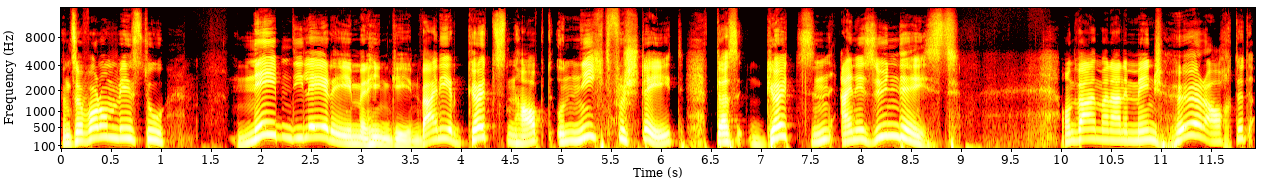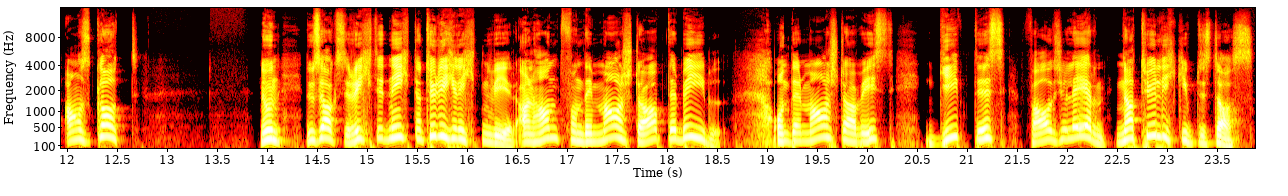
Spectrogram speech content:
Und so, warum willst du neben die Lehre immer hingehen? Weil ihr Götzen habt und nicht versteht, dass Götzen eine Sünde ist. Und weil man einen Mensch höher achtet als Gott. Nun, du sagst, richtet nicht, natürlich richten wir anhand von dem Maßstab der Bibel. Und der Maßstab ist, gibt es falsche Lehren? Natürlich gibt es das.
